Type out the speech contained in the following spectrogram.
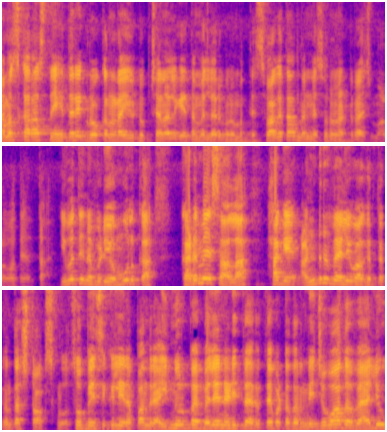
ನಮಸ್ಕಾರ ಸ್ನೇಹಿತರೆ, grow Kannada YouTube ಚಾನಲ್ಗೆ ತಮ್ಮೆಲ್ಲರಿಗೂ ಮತ್ತೆ ಸ್ವಾಗತ. ನನ್ನ ಹೆಸರು ನಟರಾಜ್ ಮಾಳವದೆ ಅಂತ. ಇವತ್ತಿನ ವಿಡಿಯೋ ಮೂಲಕ ಕಡಿಮೆ ಸಾಲ, ಹಾಗೆ ಅಂಡರ್ ವ್ಯಾಲ್ಯೂ ಆಗಿರ್ತಕ್ಕಂಥ ಸ್ಟಾಕ್ಸ್ಗಳು ಸೊ ಬೇಸಿಕಲಿ ಏನಪ್ಪಾ ಅಂದ್ರೆ ಐನೂರು ರೂಪಾಯಿ ಬೆಲೆ ನಡೀತಾ ಇರುತ್ತೆ ಬಟ್ ಅದರ ನಿಜವಾದ value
